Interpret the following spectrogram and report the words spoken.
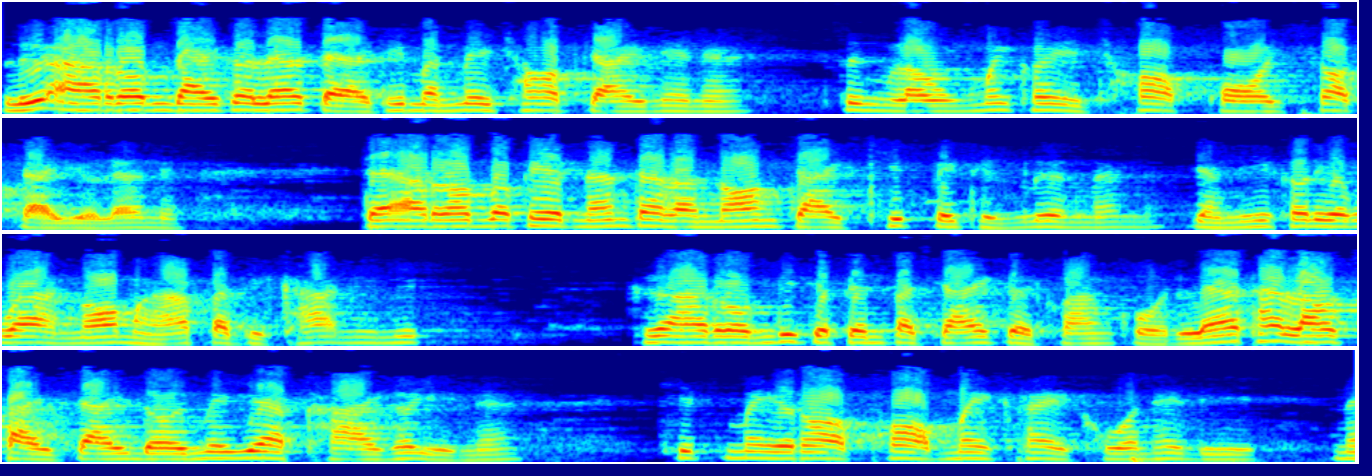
หรืออารมณ์ใดก็แล้วแต่ที่มันไม่ชอบใจเนี่ยนะซึ่งเราไม่ค่อยชอบพอชอบใจอยู่แล้วเนี่ย แต่อารมณ์ประเภทนั้นถ้าเราน้อมใจคิดไปถึงเรื่องนั้น อย่างนี้เขาเรียกว่าน้อมหาปฏิฆานิมิต คืออารมณ์ที่จะเป็นปัจจัยเกิดความโกรธแล้วถ้าเราใส่ใจโดยไม่แยกคายเขาอีกนะคิดไม่รอบคอบไม่ใคร่ควรให้ดี ใน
